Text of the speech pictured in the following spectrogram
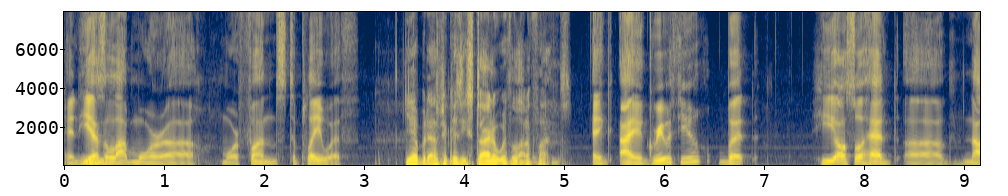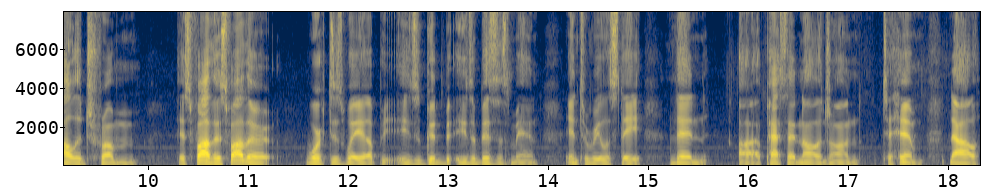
And he has a lot more uh, more funds to play with. Yeah, but that's because he started with a lot of funds. I, I agree with you, but he also had uh, knowledge from his father. His father worked his way up. He's a good. He's a businessman into real estate. Then uh, passed that knowledge on to him. Now,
